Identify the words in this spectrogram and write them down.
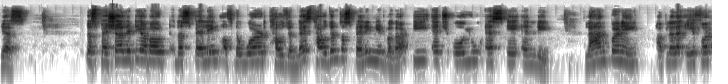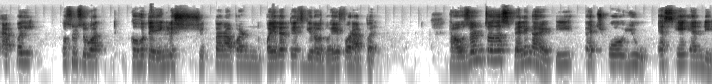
Yes the speciality about the spelling of the word thousand guys थाउजंडचं स्पेलिंग नीट बघा. T H O U S A N D लहानपणी आपल्याला ए फॉर ॲपलपासून सुरुवात होते. इंग्लिश शिकताना आपण पहिलं तेच गिरवतो ए फॉर ॲपल थाउजंडचं जर स्पेलिंग आहे T H O U S A N D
